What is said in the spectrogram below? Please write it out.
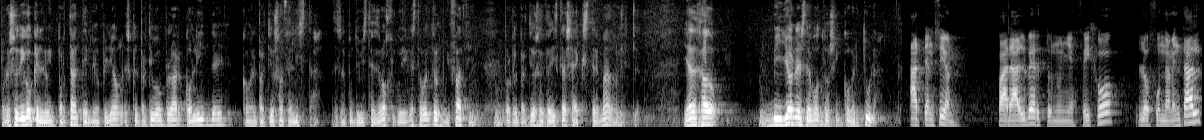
Por eso digo que lo importante, en mi opinión, es que el Partido Popular colinde con el Partido Socialista desde el punto de vista ideológico. Y en este momento es muy fácil, porque el Partido Socialista se ha extremado a la izquierda y ha dejado millones de votos sin cobertura. Atención, para Alberto Núñez Feijóo, lo fundamental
